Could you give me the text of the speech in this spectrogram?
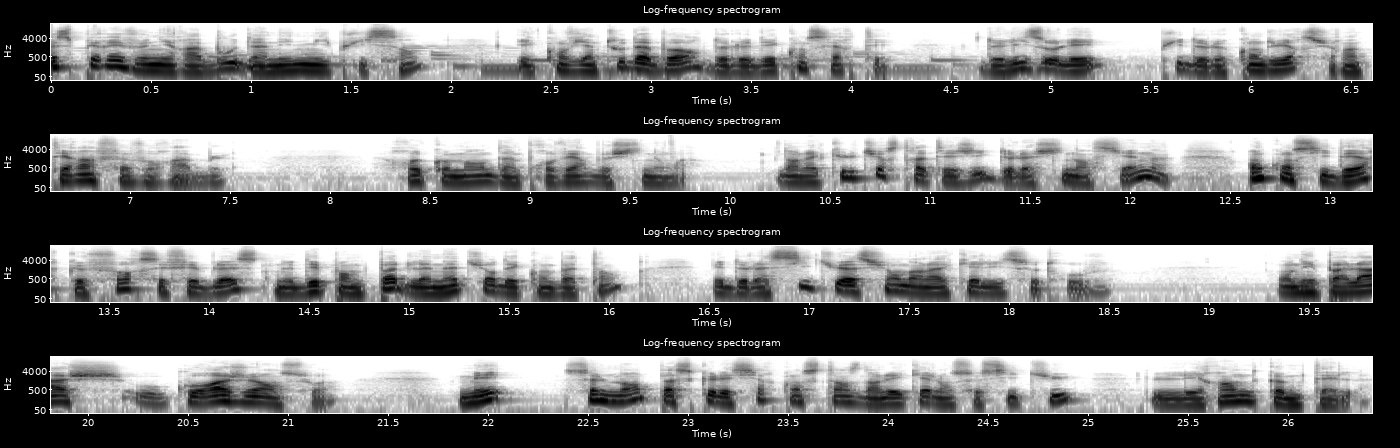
espérer venir à bout d'un ennemi puissant, il convient tout d'abord de le déconcerter, de l'isoler, puis de le conduire sur un terrain favorable, recommande un proverbe chinois. Dans la culture stratégique de la Chine ancienne, on considère que force et faiblesse ne dépendent pas de la nature des combattants, mais de la situation dans laquelle ils se trouvent. On n'est pas lâche ou courageux en soi, mais seulement parce que les circonstances dans lesquelles on se situe les rendent comme tels.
